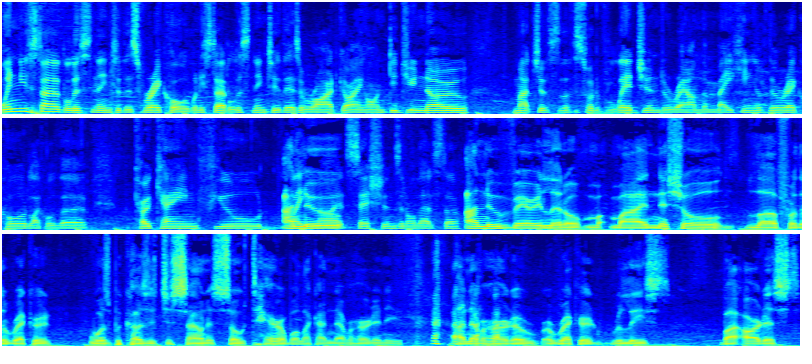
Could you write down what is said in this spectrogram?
When you started listening to this record, when you started listening to "There's a Riot Going On," did you know much of the sort of legend around the making of the record, like all the cocaine fueled I late knew- night sessions and all that stuff? I knew very little. M- my initial love for the record was because it just sounded so terrible. Like I never heard any, I never heard a, a record released by artists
